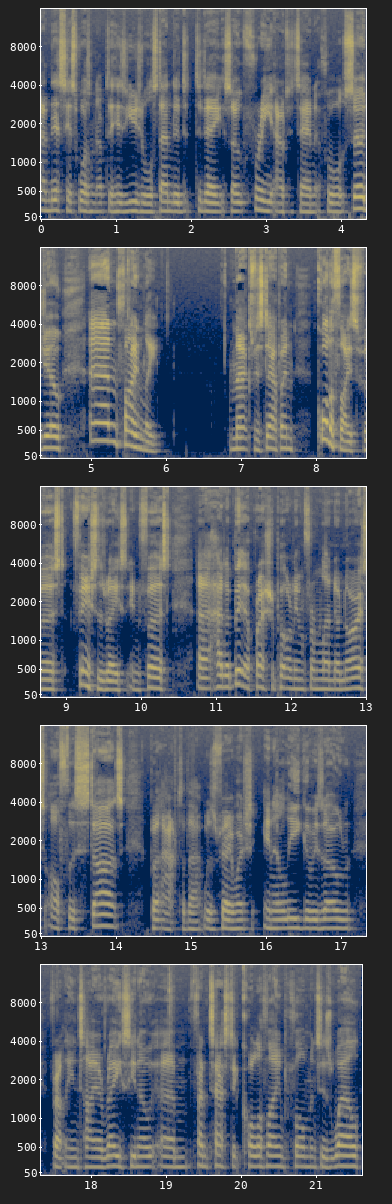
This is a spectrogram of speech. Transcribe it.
And this just wasn't up to his usual standard today. So 3 out of 10 for Sergio. And finally, Max Verstappen qualifies first, finishes the race in first, uh, had a bit of pressure put on him from Lando Norris off the start, but after that was very much in a league of his own throughout the entire race. You know, um, fantastic qualifying performance as well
